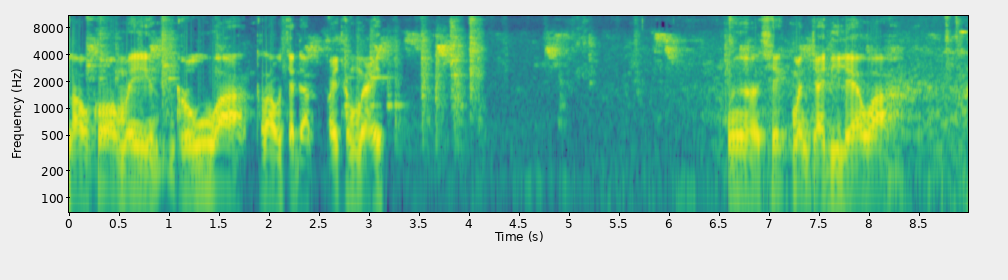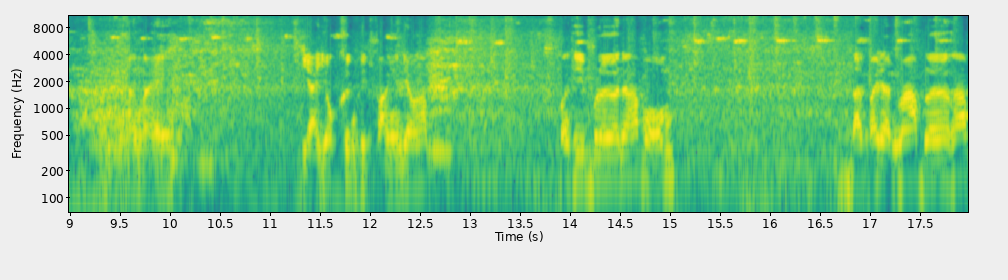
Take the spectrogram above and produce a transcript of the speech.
เราก็ไม่รู้ว่าเราจะดัดไปทางไหน เมื่อเช็คมั่นใจดีแล้วว่า ทางไหน อย่ายกขึ้นผิดฝั่งอย่างเดียวครับ บางทีเบลอนะครับผมดัดไปดัดมาเบลอครับ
